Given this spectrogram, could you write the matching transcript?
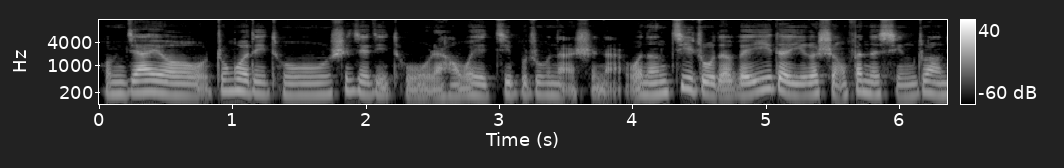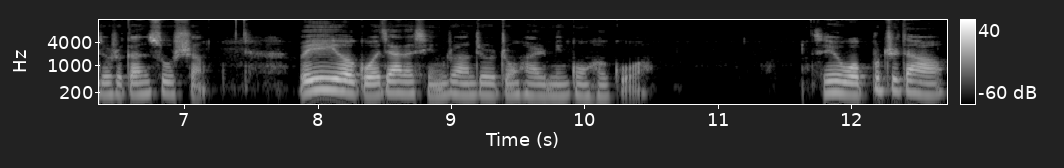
我们家有中国地图、世界地图，然后我也记不住哪是哪儿。我能记住的唯一的一个省份的形状就是甘肃省，唯一一个国家的形状就是中华人民共和国。所以我不知道，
